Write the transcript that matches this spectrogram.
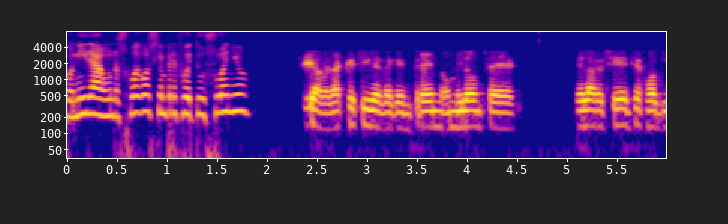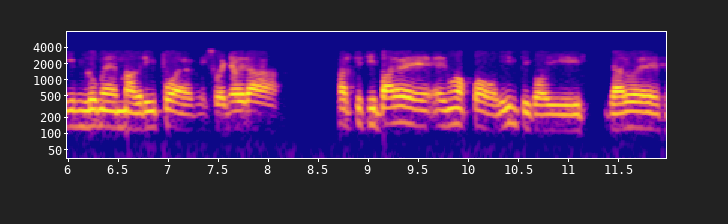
con ir a unos juegos? ¿Siempre fue tu sueño? Sí, la verdad es que sí, desde que entré en 2011 en la residencia Joaquín Blume en Madrid, pues mi sueño era participar en unos Juegos Olímpicos y ya lo he,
